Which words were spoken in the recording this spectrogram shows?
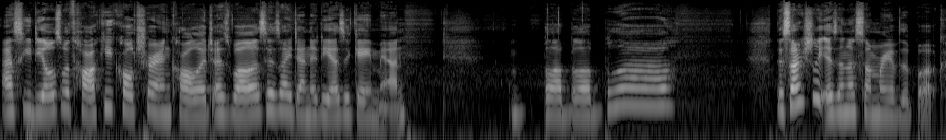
as he deals with hockey culture in college as well as his identity as a gay man. Blah blah blah. This actually isn't a summary of the book.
